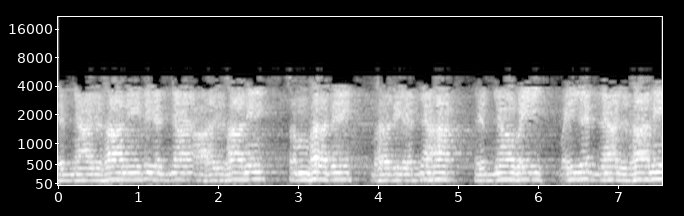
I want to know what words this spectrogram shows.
यज्ञायुधानीति यज्ञा आयुधानि सम्भरति भरति यज्ञः। यज्ञो वै वै यज्ञायुधानि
